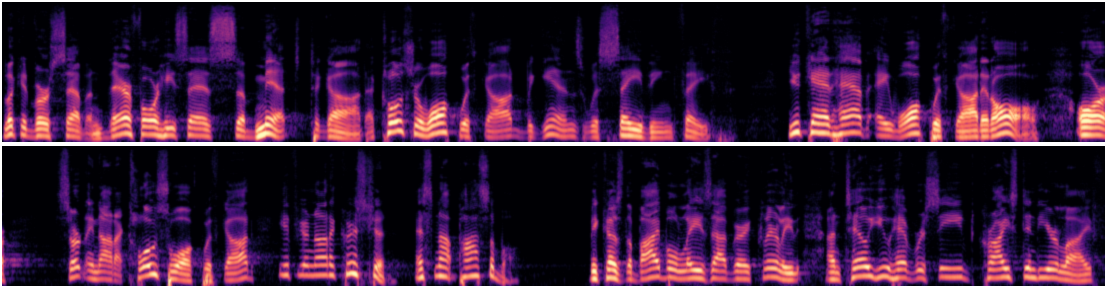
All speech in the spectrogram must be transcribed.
Look at verse 7. Therefore, he says, submit to God. A closer walk with God begins with saving faith. You can't have a walk with God at all, or certainly not a close walk with God, if you're not a Christian. That's not possible. Because the Bible lays out very clearly until you have received Christ into your life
